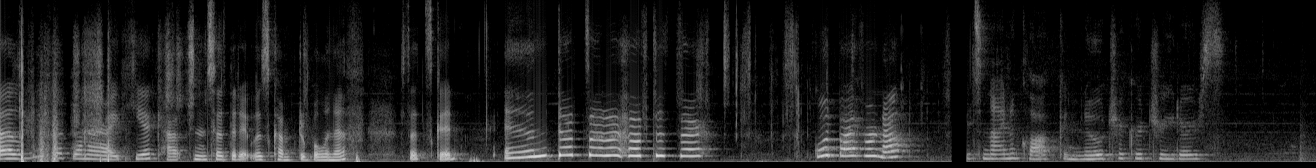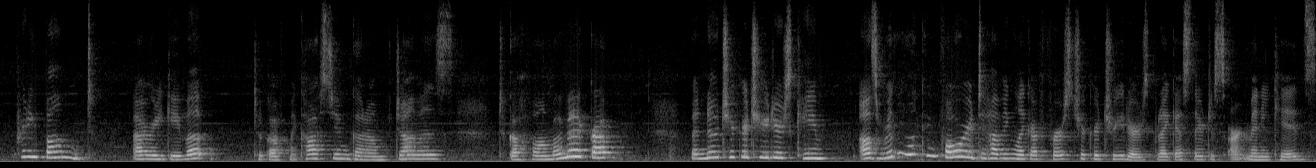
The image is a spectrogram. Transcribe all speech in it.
Uh, Lena slept on our IKEA couch and said that it was comfortable enough, so that's good. And that's all I have to say. Goodbye for now. It's 9 o'clock and no trick or treaters. Pretty bummed. I already gave up, took off my costume, got on pajamas, took off all my makeup, but no trick or treaters came. I was really looking forward to having like our first trick or treaters, but I guess there just aren't many kids.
